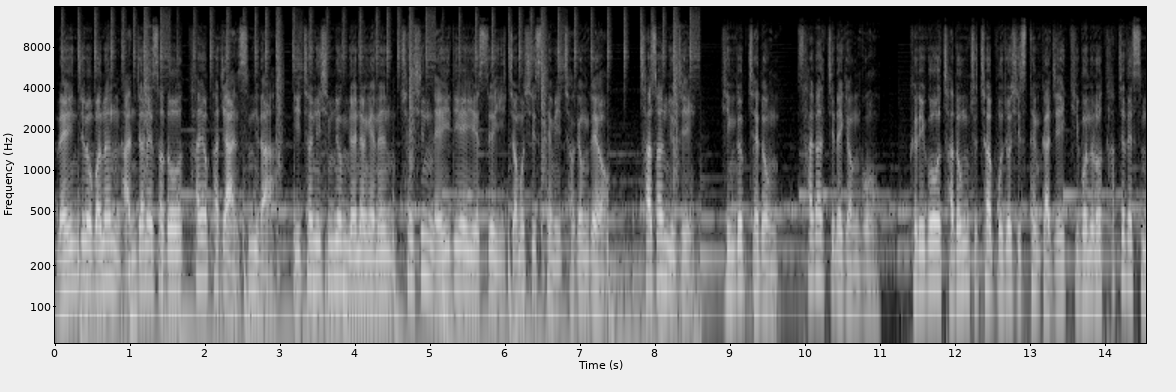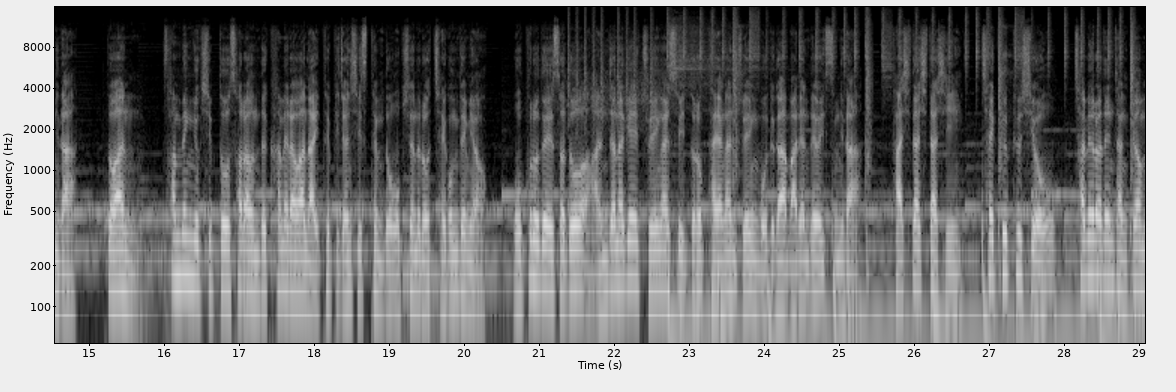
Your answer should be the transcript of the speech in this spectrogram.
레인지로버는 안전에서도 타협하지 않습니다. 2026년형에는 최신 ADAS 2.5 시스템이 적용되어 차선 유지, 긴급 제동, 사각지대 경고, 그리고 자동 주차 보조 시스템까지 기본으로 탑재됐습니다. 또한 360도 서라운드 카메라와 나이트 비전 시스템도 옵션으로 제공되며 오프로드에서도 안전하게 주행할 수 있도록 다양한 주행 모드가 마련되어 있습니다. 다시 다시 다시 체크 표시 5 차별화된 장점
